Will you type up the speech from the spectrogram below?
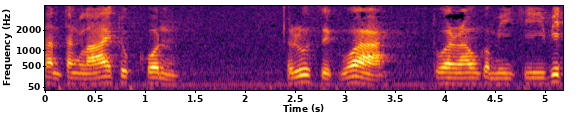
ท่านทั้งหลายทุกคน รู้สึกว่าตัวเราก็มีชีวิต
